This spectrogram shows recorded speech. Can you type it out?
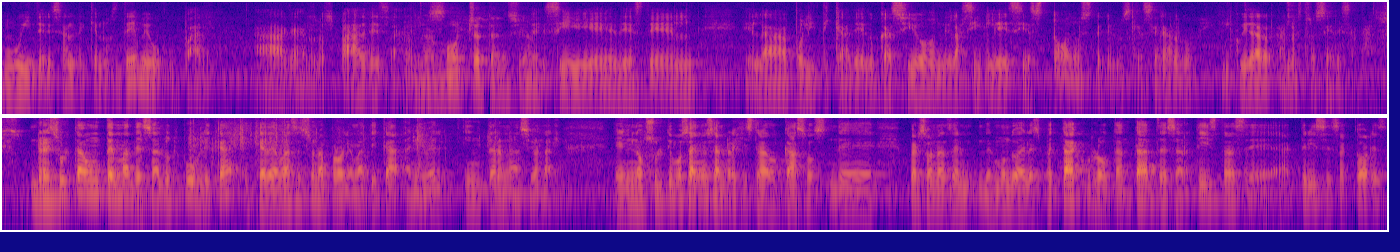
muy interesante, que nos debe ocupar a, los padres. A Tener mucha atención. Eh, sí, eh, desde el, la política de educación, de las iglesias, todos tenemos que hacer algo y cuidar a nuestros seres amados. Resulta un tema de salud pública y que además es una problemática a nivel internacional. En los últimos años se han registrado casos de personas del, mundo del espectáculo, cantantes, artistas, eh, actrices, actores,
